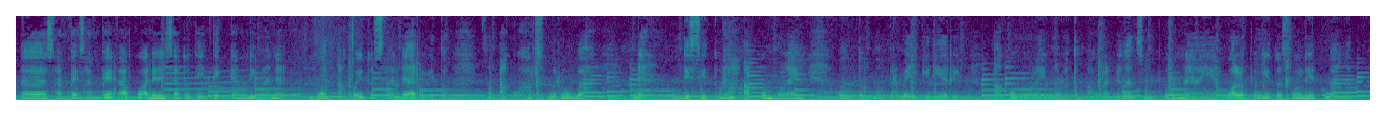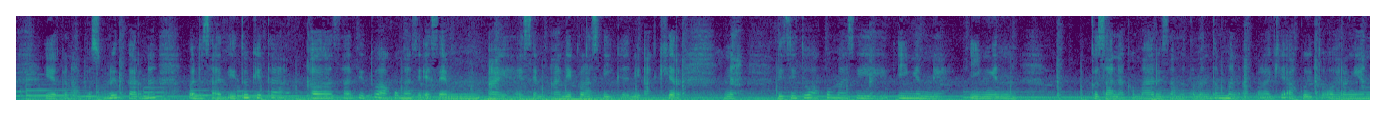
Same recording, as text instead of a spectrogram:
Eh, sampai-sampai uh, aku ada di satu titik yang di mana buat aku itu sadar gitu. Aku harus berubah. Dan di situlah aku mulai untuk memperbaiki diri. Aku mulai menutup aurat dengan sempurna ya. Walaupun itu sulit banget. Ya kenapa sulit? Karena pada saat itu kita uh, saat itu aku masih SMA ya. SMA di kelas 3 di akhir. Nah di situ aku masih ingin ya ingin ke sana kemari sama teman-teman. Apalagi aku itu orang yang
